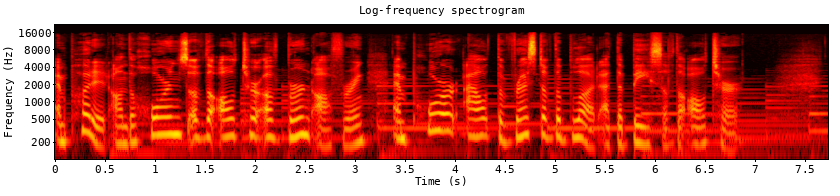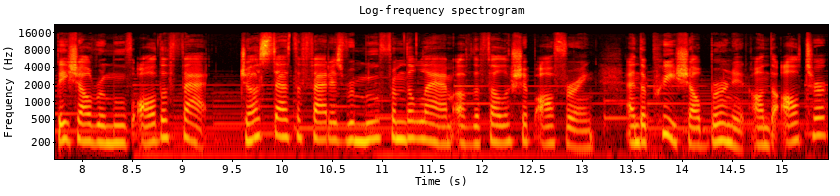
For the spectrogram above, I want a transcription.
and put it on the horns of the altar of burnt offering and pour out the rest of the blood at the base of the altar. They shall remove all the fat just as the fat is removed from the lamb of the fellowship offering, and the priest shall burn it on the altar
